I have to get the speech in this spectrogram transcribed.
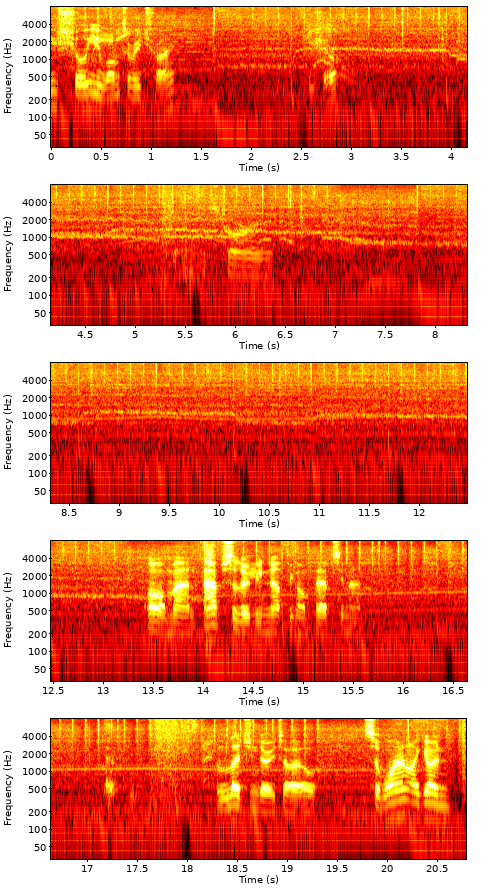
You sure you want to retry? You sure? Let's try. Oh man, absolutely nothing on Pepsi Man. A legendary title. So why aren't I going? Hmm.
